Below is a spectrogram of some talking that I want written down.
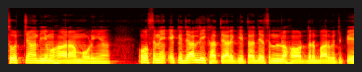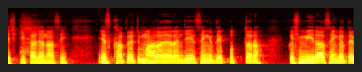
ਸੋਚਾਂ ਦੀਆਂ ਮੁਹਾਰਾਂ ਮੋੜੀਆਂ। ਉਸ ਨੇ ਇੱਕ ਜਾਲੀ ਖਤ ਤਿਆਰ ਕੀਤਾ ਜਿਸ ਨੂੰ ਲਾਹੌਰ ਦਰਬਾਰ ਵਿੱਚ ਪੇਸ਼ ਕੀਤਾ ਜਾਣਾ ਸੀ। ਇਸ ਖਤ ਵਿੱਚ ਮਹਾਰਾਜਾ ਰਣਜੀਤ ਸਿੰਘ ਦੇ ਪੁੱਤਰ ਕਸ਼ਮੀਰਾ ਸਿੰਘ ਅਤੇ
